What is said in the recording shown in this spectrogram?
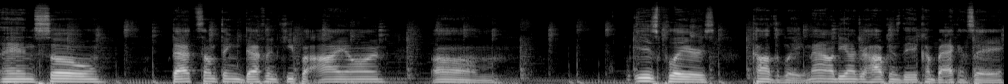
and so that's something definitely keep an eye on. Um, is players contemplating now? DeAndre Hopkins did come back and say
